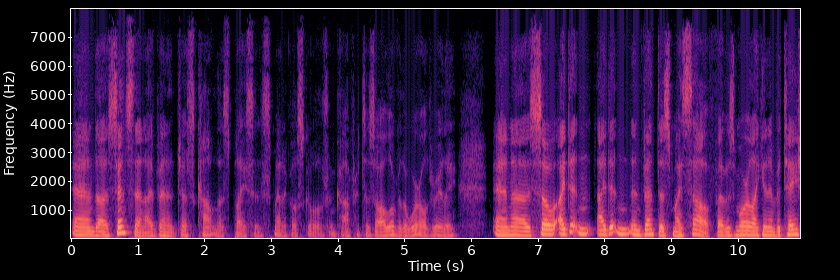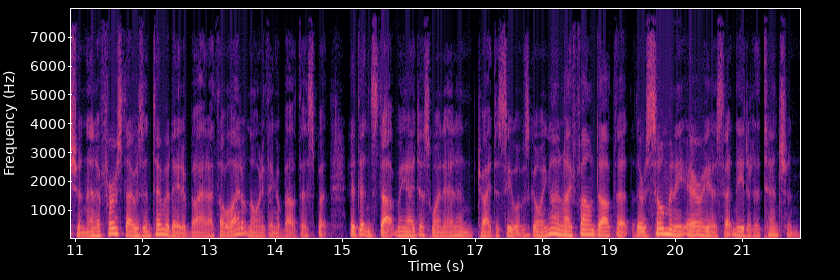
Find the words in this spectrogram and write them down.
And uh, since then, I've been at just countless places, medical schools and conferences all over the world, really. And uh, so I didn't I didn't invent this myself. It was more like an invitation. And at first I was intimidated by it. I thought, well, I don't know anything about this, but it didn't stop me. I just went in and tried to see what was going on. And I found out that there are so many areas that needed attention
